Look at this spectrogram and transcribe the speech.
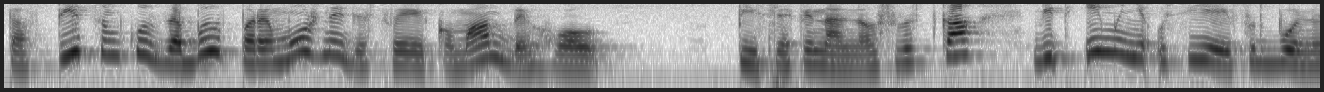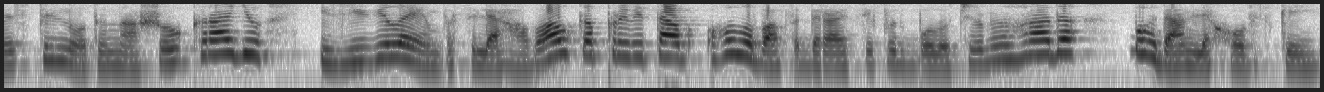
та в підсумку забив переможний для своєї команди гол. Після фінального свистка від імені усієї футбольної спільноти нашого краю із ювілеєм Василя Гавалка привітав голова Федерації футболу Червонограда Богдан Ляховський.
